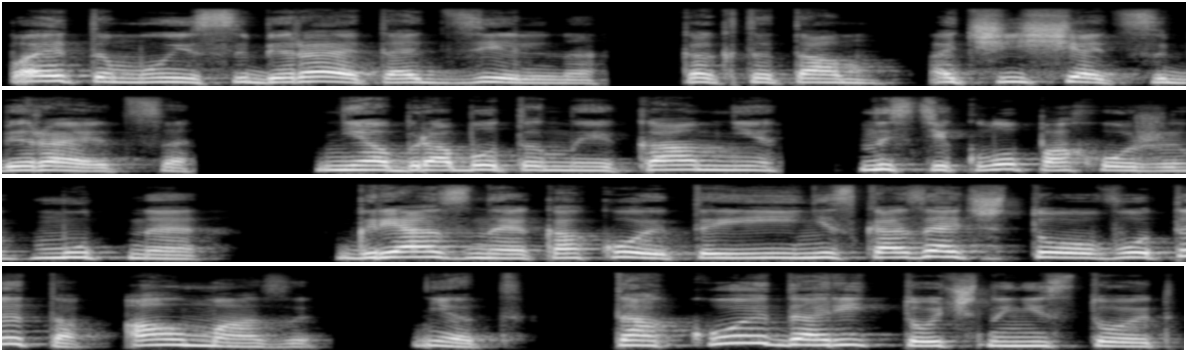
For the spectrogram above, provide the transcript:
поэтому и собирает отдельно, как-то там очищать собирается. Необработанные камни, на стекло похоже, мутное, грязное какое-то, и не сказать, что вот это алмазы. Нет, такое дарить точно не стоит.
